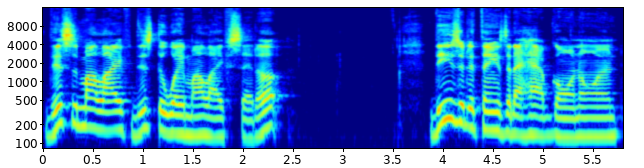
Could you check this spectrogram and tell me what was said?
this is my life. This is the way my life set up. These are the things that I have going on.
